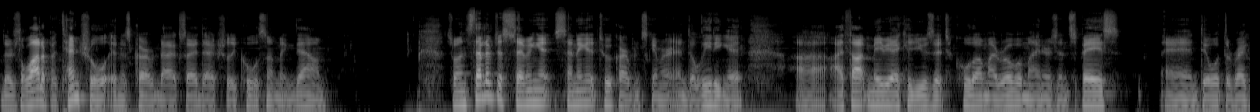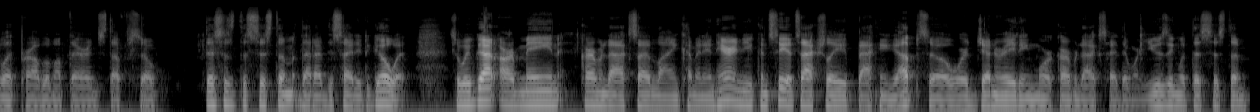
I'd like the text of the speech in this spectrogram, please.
there's a lot of potential in this carbon dioxide to actually cool something down. So instead of just sending it sending it to a carbon skimmer and deleting it, uh, I thought maybe I could use it to cool down my robo miners in space and deal with the regolith problem up there and stuff. So this is the system that I've decided to go with. So we've got our main carbon dioxide line coming in here and you can see it's actually backing up. So we're generating more carbon dioxide than we're using with this system,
